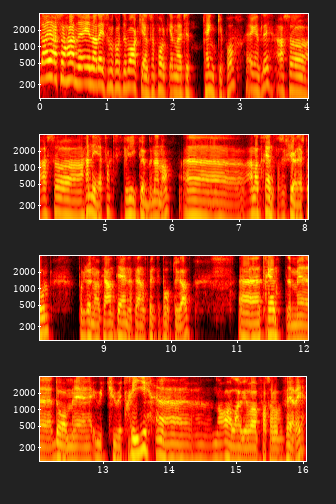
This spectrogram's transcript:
nei, altså Han er en av de som kommer tilbake igjen som folk ennå ikke tenker på, egentlig. Altså, altså Han er faktisk i klubben ennå. Uh, han har trent for seg sjøl en stund pga. karantene fordi han har spilt i Portugal. Uh, trente med, da med U23 uh, når A-laget var fortsatt på ferie.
